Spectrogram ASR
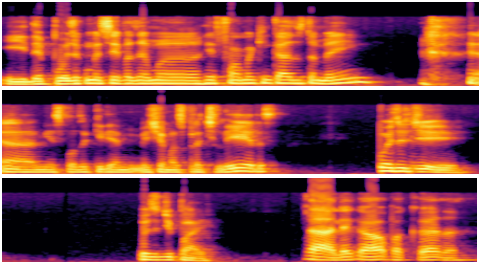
E depois eu comecei a fazer uma reforma aqui em casa também. a minha esposa queria mexer umas prateleiras. Coisa de. Coisa de pai. Ah, legal, bacana.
